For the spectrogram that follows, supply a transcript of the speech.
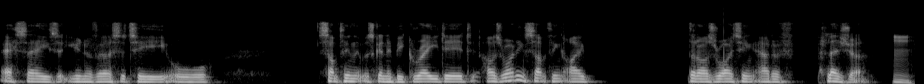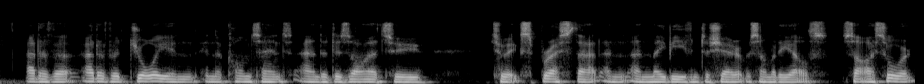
essays at university or something that was going to be graded. I was writing something I that I was writing out of pleasure, mm. Out of a out of a joy in in the content and a desire to to express that and and maybe even to share it with somebody else. So I saw it.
